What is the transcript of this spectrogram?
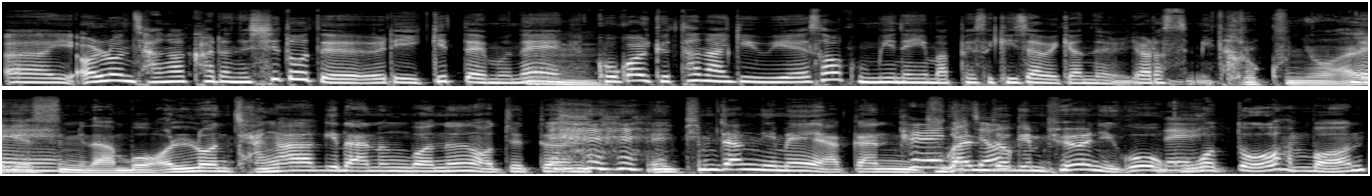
어, 이 언론 장악하려는 시도들이 있기 때문에 음. 그걸 규탄하기 위해서 국민의힘 앞에서 기자회견을 열었습니다. 그렇군요. 네. 알겠습니다. 뭐 언론 장악 이라는 거는 어쨌든 이 팀장님의 약간 표현이죠. 주관적인 표현이고 네. 그것도 한번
